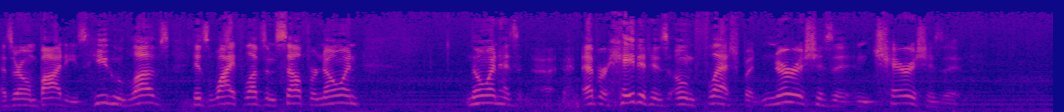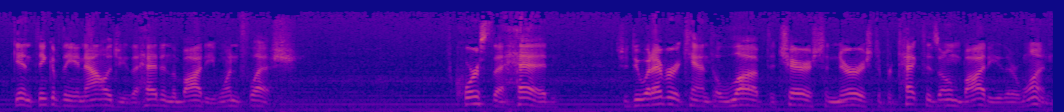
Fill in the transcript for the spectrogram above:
as their own bodies. He who loves his wife loves himself, for no one, no one has uh, ever hated his own flesh, but nourishes it and cherishes it. Again, think of the analogy the head and the body, one flesh. Of course, the head should do whatever it can to love, to cherish, to nourish, to protect his own body. They're one.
